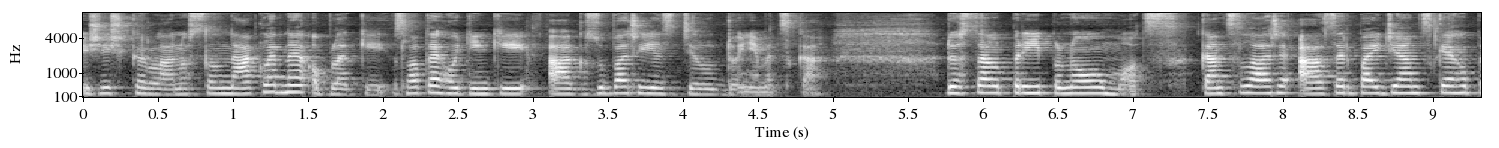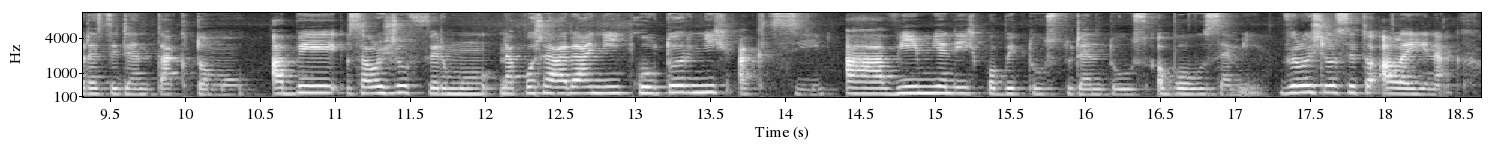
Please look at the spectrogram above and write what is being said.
že Škrla nosil nákladné obleky, zlaté hodinky a k zubaři jezdil do Německa. Dostal prý plnou moc kanceláře azerbajdžánského prezidenta k tomu, aby založil firmu na pořádání kulturních akcí a výměných pobytů studentů z obou zemí. Vyložil si to ale jinak.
